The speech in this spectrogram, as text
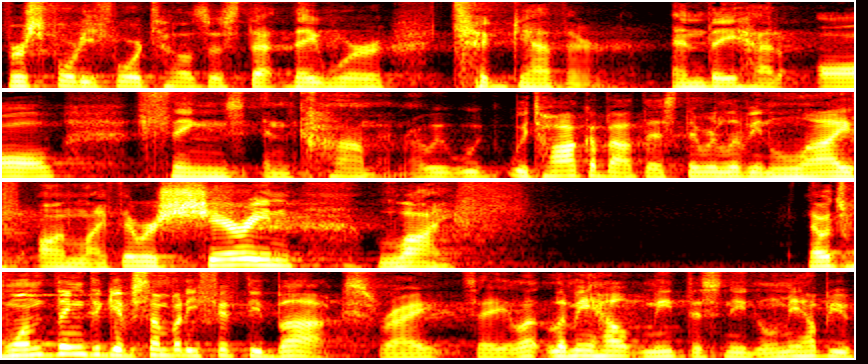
Verse 44 tells us that they were together and they had all things in common. Right? We, we, we, talk about this. They were living life on life, they were sharing life. Now, it's one thing to give somebody 50 bucks, right? Say, let, let me help meet this need, let me help you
